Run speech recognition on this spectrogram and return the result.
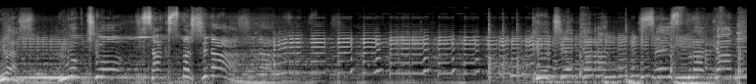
Yes. Lupcho sax машина. Ключека сестра Кани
